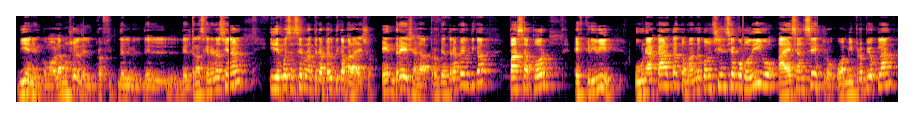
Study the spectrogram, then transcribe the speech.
vienen, como hablamos hoy, del, del transgeneracional y después hacer una terapéutica para ello. Entre ellas, la propia terapéutica pasa por escribir una carta tomando conciencia, como digo, a ese ancestro o a mi propio clan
